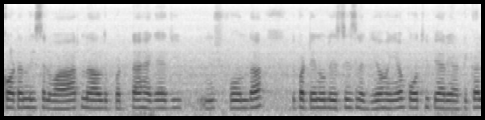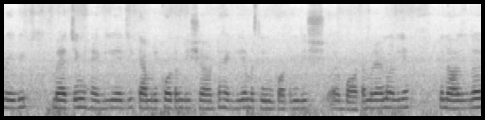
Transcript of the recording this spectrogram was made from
ਕਾਟਨ ਦੀ ਸਲਵਾਰ, ਨਾਲ ਦੁਪੱਟਾ ਹੈਗਾ ਜੀ। ਸ਼ਫੋਨ ਦਾ, ਦੁਪੱਟੇ ਨੂੰ ਲੇਸਿਸ ਲੱਗੀਆਂ ਹੋਈਆਂ, ਬਹੁਤ ਹੀ ਪਿਆਰੇ ਆਰਟੀਕਲ ਇਹ ਵੀ। ਮੈਚਿੰਗ ਹੈਗੀ ਹੈ ਜੀ ਕੈਮਰੀ ਕਾਟਨ ਦੀ ਸ਼ਰਟ ਹੈਗੀ ਹੈ, ਮਸਲੀਨ ਕਾਟਨ ਦੀ ਬਾਟਮ ਰਹਿਣ ਵਾਲੀ ਹੈ ਤੇ ਨਾਲ ਦਾ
